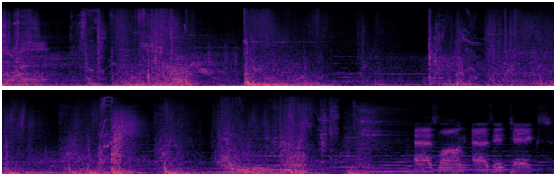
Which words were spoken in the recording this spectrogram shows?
fury. As long as it takes.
